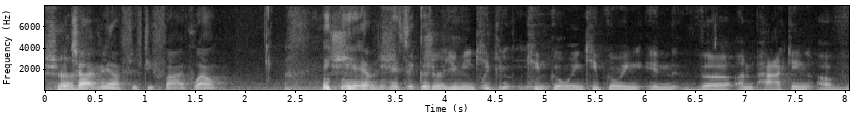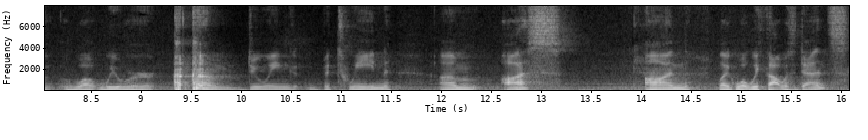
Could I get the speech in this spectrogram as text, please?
Sure. What time? Yeah, 55. Well, yeah, I mean, it's a good. Sure, you mean we keep go, could- keep going, keep going in the unpacking of what we were doing between um, us on like what we thought was dense,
